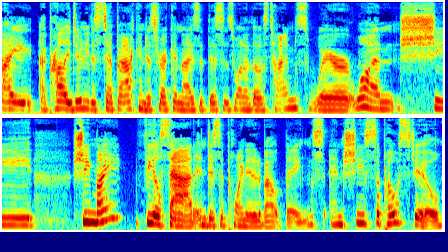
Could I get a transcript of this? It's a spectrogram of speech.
I, I probably do need to step back and just recognize that this is one of those times where one she she might feel sad and disappointed about things, and she's supposed to.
